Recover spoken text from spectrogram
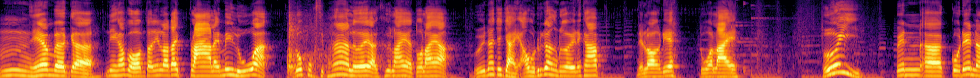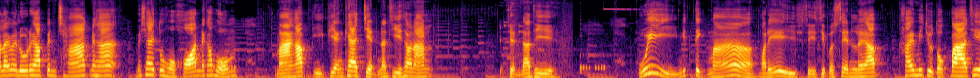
อืมแฮมเบอร์เกอร์นี่ครับผม ตอนนี้เราได้ปลาอะไรไม่รู้อะลบ65 เลยอะ คืออะไรอะ ตัวอะไรอะเฮ้ยน่าจะใหญ่เอาเรื่องเลยนะครับเดี๋ยวลองดิ ตัวอะไร เฮ้ย เป็นเอ่อโกลเด้นอะไรไม่รู้นะครับ เป็นชาร์กนะฮะ ไม่ใช่ตัวหัวค้อนนะครับผม มาครับ อีกเพียงแค่ 7 นาทีเท่านั้น 7 นาที อุ้ยมิติกมามาดิ40%เลยครับใครมีจุดตกปลาที่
